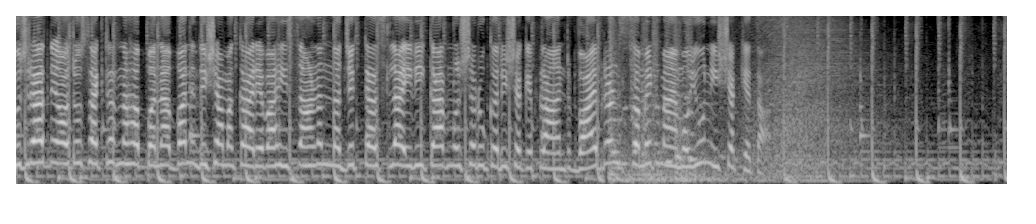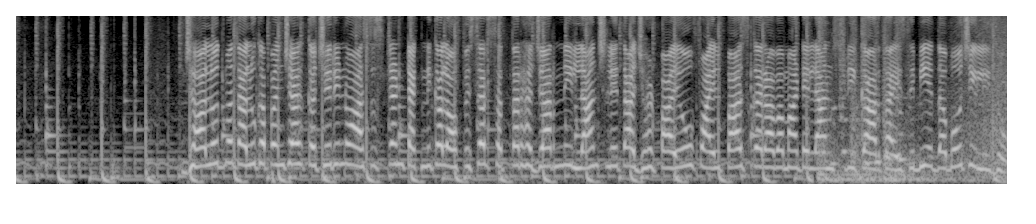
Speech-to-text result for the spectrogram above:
ગુજરાતને ઓટો સેક્ટરના હબ બનાવવાની દિશામાં કાર્યવાહી સાણંદ નજીક ટેસ્લા ઈવી કારનો શરૂ કરી શકે પ્લાન્ટ વાયબ્રન્ટ સમિટમાં એમઓયુની શક્યતા. ઝાલોદમાં તાલુકા પંચાયત કચેરીનો આસિસ્ટન્ટ ટેકનિકલ ઓફિસર સત્તર હજારની લાંચ લેતા ઝડપાયો, ફાઇલ પાસ કરાવવા માટે લાંચ સ્વીકારતા એસીબીએ દબોચી લીધો.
